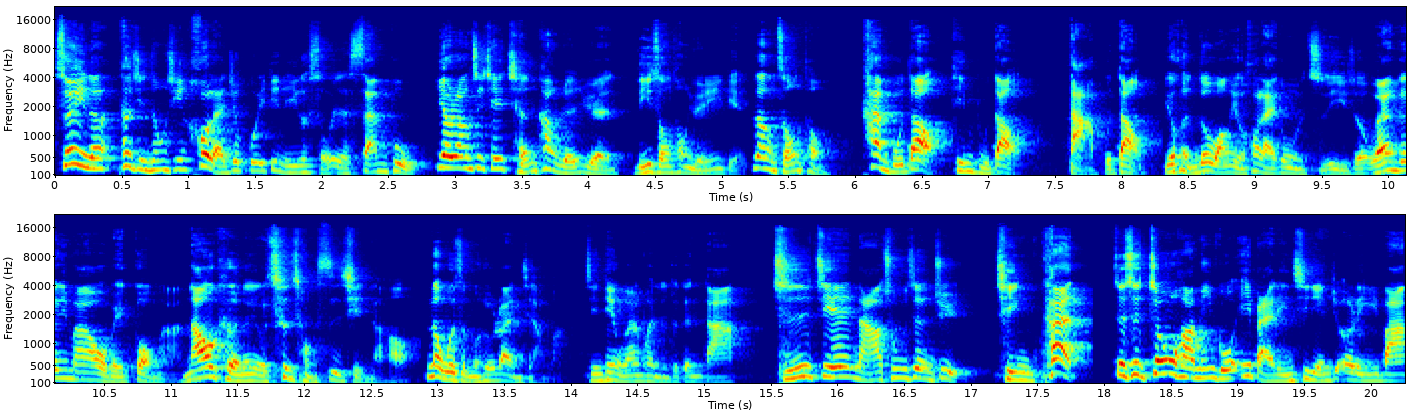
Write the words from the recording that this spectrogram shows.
所以呢，特勤中心后来就规定了一个所谓的三步，要让这些陈抗人员离总统远一点，让总统看不到、听不到、打不到。有很多网友后来跟我质疑说：“我要跟你妈我被供啊，哪有可能有这种事情的？哈，那我怎么会乱讲嘛？”今天暐瀚观点就跟大家直接拿出证据，请看，这是中华民国一百零七年，就二零一八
